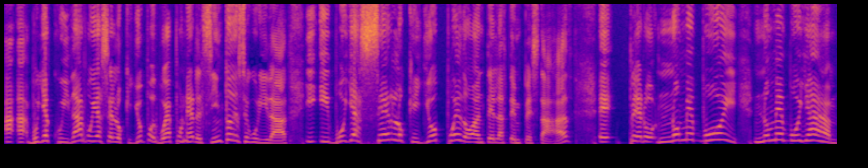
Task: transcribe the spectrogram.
a, voy a cuidar. Voy a hacer lo que yo puedo. Voy a poner el cinto de seguridad y, voy a hacer lo que yo puedo ante la tempestad. Eh, pero no me voy, no me voy a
